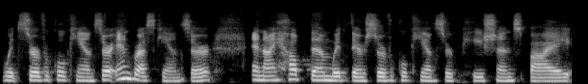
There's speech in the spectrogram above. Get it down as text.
with cervical cancer and breast cancer. And I help them with their cervical cancer patients by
